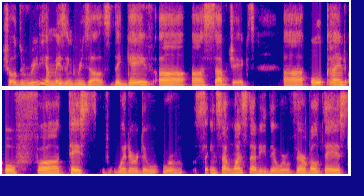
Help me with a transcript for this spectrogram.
showed really amazing results. They gave uh, subjects uh, all kind of uh, tests, whether they were in some, one study there were verbal tests,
